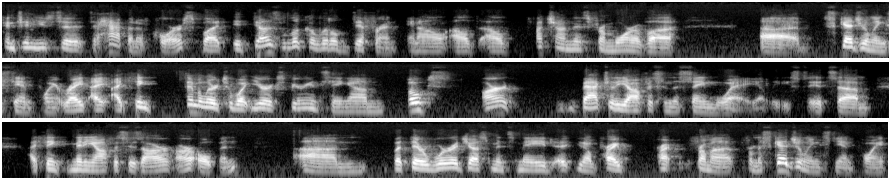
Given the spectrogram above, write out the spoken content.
continues to, to happen, of course, but it does look a little different. And I'll, I'll, I'll touch on this from more of a uh, scheduling standpoint, right? I, I think similar to what you're experiencing, um, folks aren't back to the office in the same way, at least. It's, um, I think many offices are, are open, um, but there were adjustments made, uh, you know, probably from a, from a scheduling standpoint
